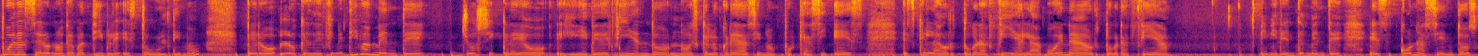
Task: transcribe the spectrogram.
Puede ser o no debatible esto último, pero lo que definitivamente yo sí creo y defiendo, no es que lo crea, sino porque así es, es que la ortografía, la buena ortografía, Evidentemente es con acentos,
